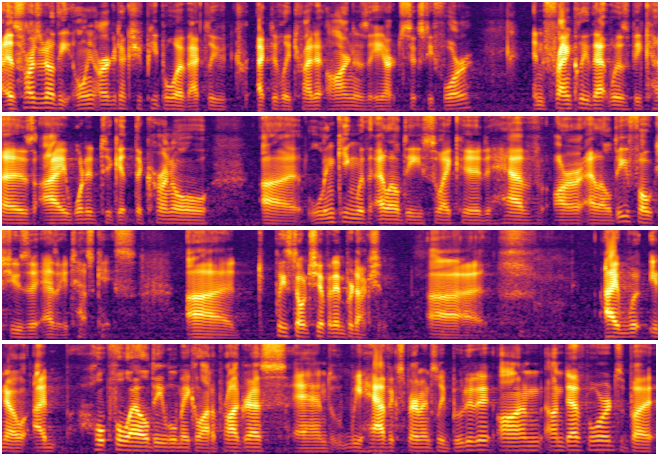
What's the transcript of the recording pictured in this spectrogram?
as far as I know, the only architecture people have actually tr actively tried it on is AArch64. And frankly, that was because I wanted to get the kernel uh, linking with LLD so I could have our LLD folks use it as a test case. Uh, please don't ship it in production. Uh, I would, you know, I'm hopeful LLD will make a lot of progress, and we have experimentally booted it on, on dev boards, but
